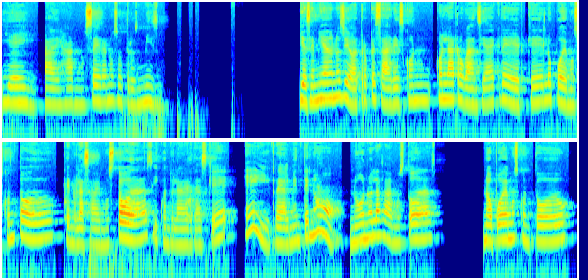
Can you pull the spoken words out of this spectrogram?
y a dejarnos ser a nosotros mismos. Y ese miedo nos lleva a tropezar es con, con, la arrogancia de creer que lo podemos con todo, que no la sabemos todas y cuando la verdad es que, hey, realmente no, no, no la sabemos todas, no podemos con todo,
